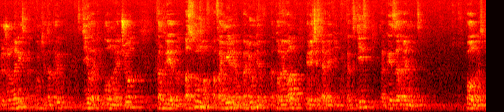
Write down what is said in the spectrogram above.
при журналистах, будьте добры, сделайте полный отчет конкретно по суммам, по фамилиям, по людям, которые вам перечисляли деньги, как здесь, так и из-за границы. Полностью.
